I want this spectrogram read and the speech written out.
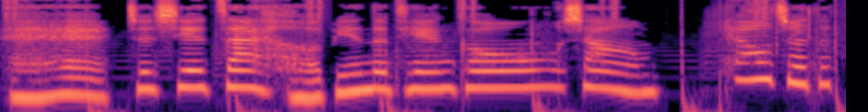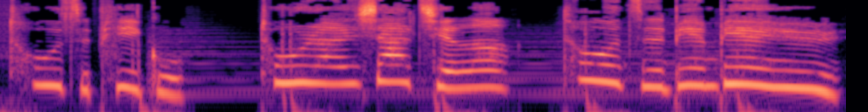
哎，这些在河边的天空上飘着的兔子屁股，突然下起了兔子便便雨。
